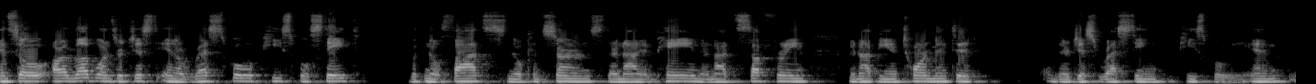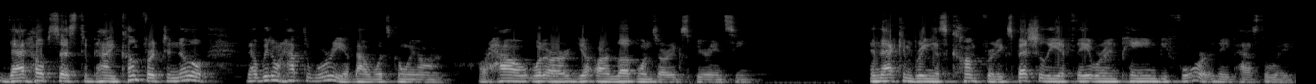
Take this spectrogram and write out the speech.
And so our loved ones are just in a restful, peaceful state with no thoughts, no concerns. They're not in pain, they're not suffering, they're not being tormented. They're just resting peacefully. And that helps us to find comfort to know that we don't have to worry about what's going on or how what our our loved ones are experiencing. And that can bring us comfort, especially if they were in pain before they passed away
